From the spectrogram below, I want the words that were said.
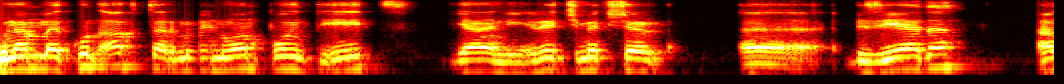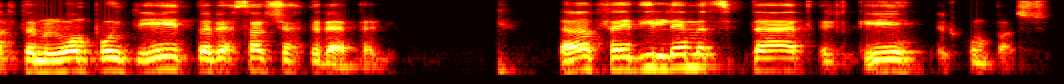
ولما يكون أكتر من 1.8 يعني rich mixture آه بزيادة أكتر من 1.8 ما بيحصلش احتراق تاني. تمام؟ فهي دي ال limits بتاعت الايه ال combustion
